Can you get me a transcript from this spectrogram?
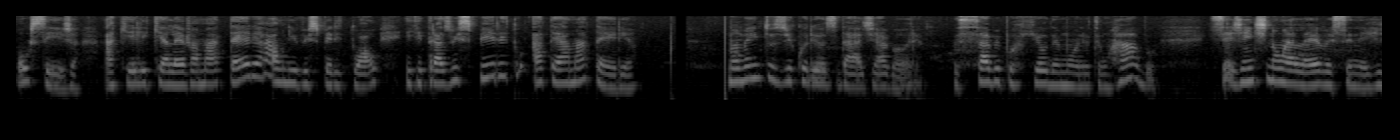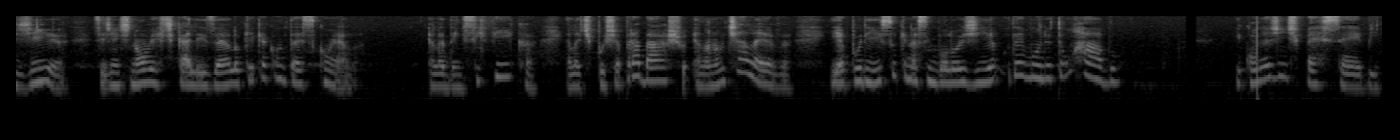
ou seja, aquele que eleva a matéria ao nível espiritual e que traz o espírito até a matéria. Momentos de curiosidade agora. Você sabe por que o demônio tem um rabo? Se a gente não eleva essa energia, se a gente não verticaliza ela, o que, que acontece com ela? Ela densifica, ela te puxa para baixo, ela não te eleva. E é por isso que na simbologia o demônio tem um rabo. E quando a gente percebe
